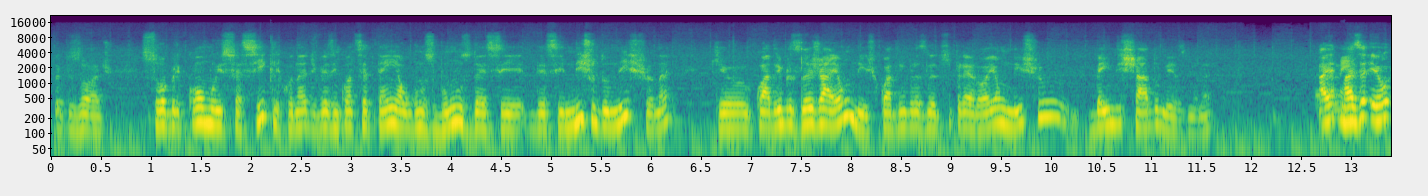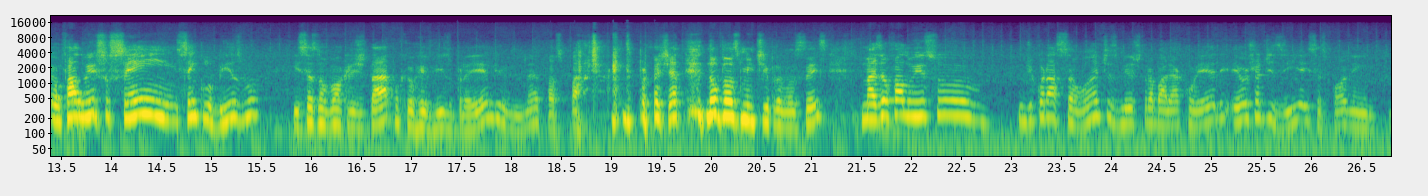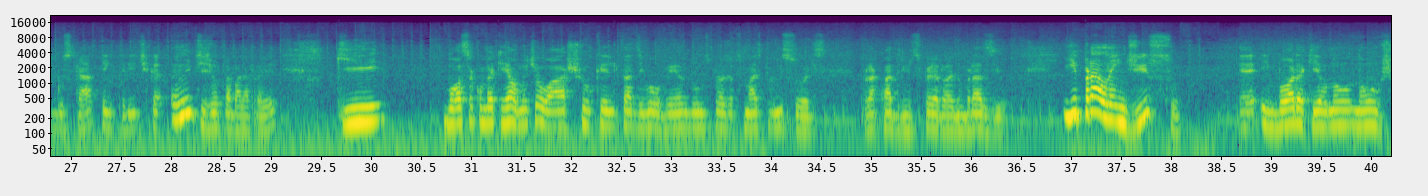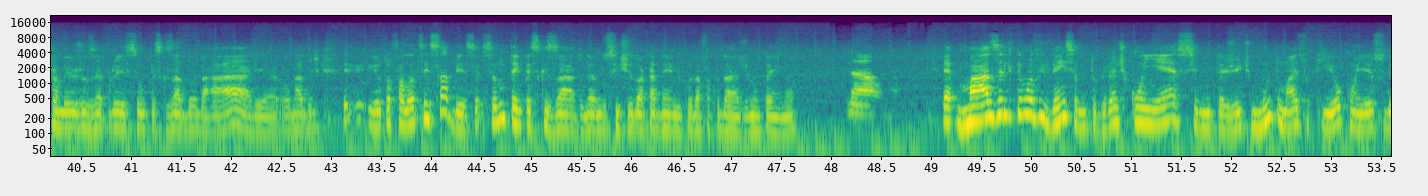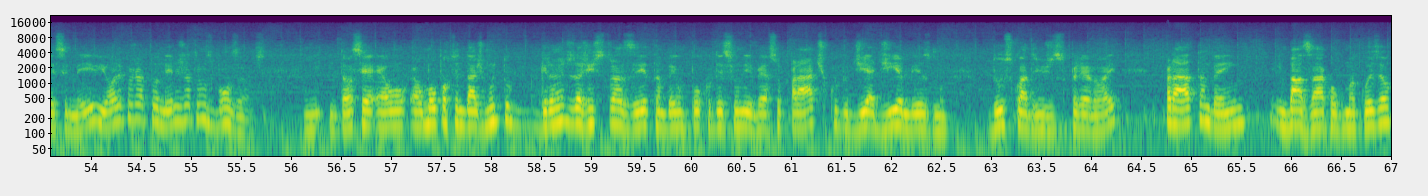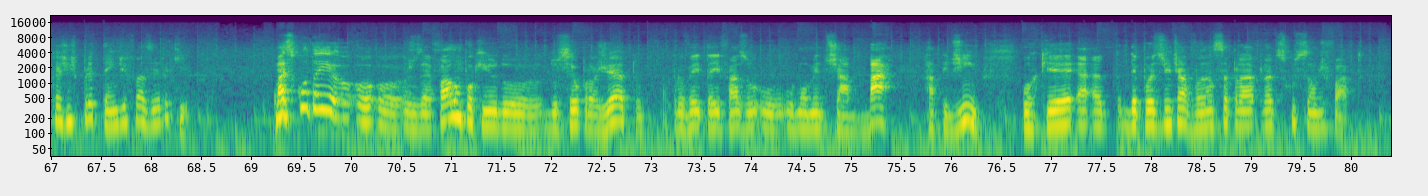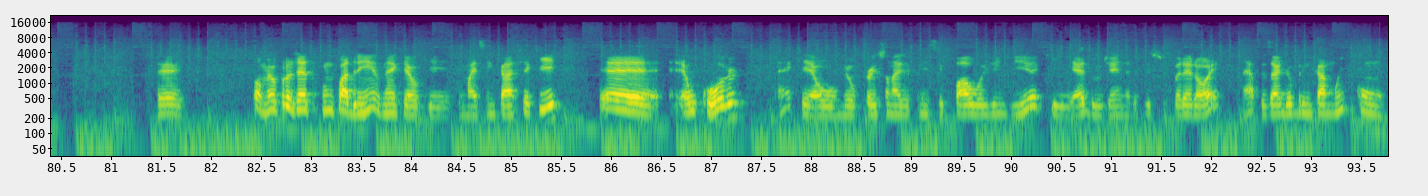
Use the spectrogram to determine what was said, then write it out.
do, episódio sobre como isso é cíclico, né? De vez em quando você tem alguns booms desse, desse nicho do nicho, né? Que o quadrinho brasileiro já é um nicho. O quadrinho brasileiro de super-herói é um nicho bem nichado mesmo, né? Mas eu, eu falo isso sem, sem clubismo, e vocês não vão acreditar, porque eu reviso para ele, né? Faço parte do projeto. Não vamos mentir para vocês. Mas eu falo isso de coração. Antes mesmo de trabalhar com ele, eu já dizia, e vocês podem buscar, tem crítica antes de eu trabalhar para ele, que mostra como é que realmente eu acho que ele está desenvolvendo um dos projetos mais promissores para quadrinhos de super-herói no Brasil. E para além disso, é, embora que eu não, não chamei o José por ele ser um pesquisador da área ou nada de. E eu tô falando sem saber. Você não tem pesquisado, né? No sentido acadêmico da faculdade, não tem, né? Não, É, mas ele tem uma vivência muito grande, conhece muita gente, muito mais do que eu conheço desse meio, e olha que eu já tô nele já tem uns bons anos. E, então, assim, é, um, é uma oportunidade muito grande da gente trazer também um pouco desse universo prático, do dia a dia mesmo, dos quadrinhos de super-herói, para também embasar com alguma coisa, é o que a gente pretende fazer aqui. Mas conta aí, ô, ô, José, fala um pouquinho do, do seu projeto. Aproveita aí, faz o, o, o momento jabá rapidinho, porque a, a, depois a gente avança para a discussão de fato. É. Bom, meu projeto com quadrinhos, né, que é o que mais se encaixa aqui, é, é o cover, né, que é o meu personagem principal hoje em dia, que é do gênero de super-herói, né, apesar de eu brincar muito com,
